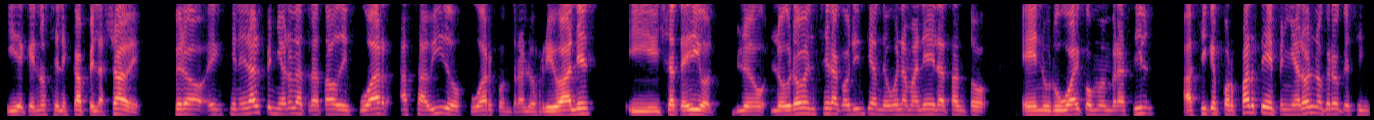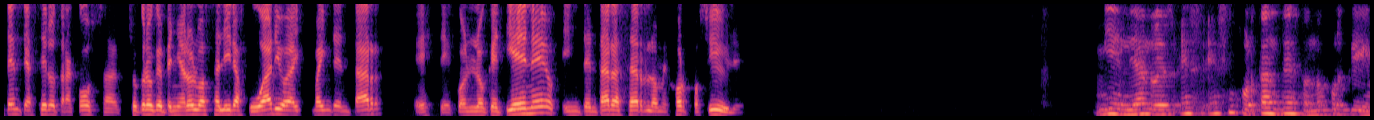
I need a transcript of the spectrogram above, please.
y de que no se le escape la llave. Pero en general Peñarol ha tratado de jugar, ha sabido jugar contra los rivales y ya te digo, logró vencer a Corinthians de buena manera tanto en Uruguay como en Brasil. Así que por parte de Peñarol no creo que se intente hacer otra cosa. Yo creo que Peñarol va a salir a jugar y va, a intentar, este, con lo que tiene, intentar hacer lo mejor posible. Bien, Leandro, es, es, es importante esto, ¿no? Porque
